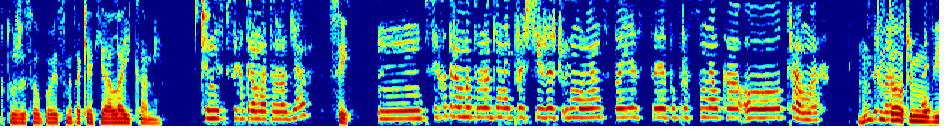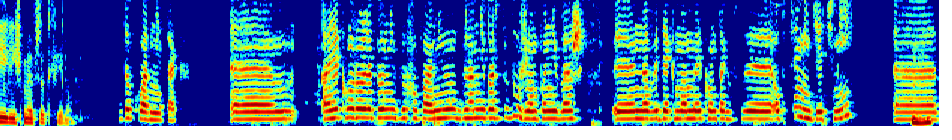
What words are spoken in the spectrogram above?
którzy są powiedzmy tak jak ja laikami. Czym jest psychotraumatologia? Si. Mm, psychotraumatologia, najprościej rzecz ujmując, to jest y, po prostu nauka o traumach. Mhm, czyli to, o czym mówiliśmy przed chwilą. Dokładnie tak. A jaką rolę pełni w wychowaniu? Dla mnie bardzo dużą, ponieważ y, nawet jak mamy kontakt z obcymi dziećmi, e, mhm.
